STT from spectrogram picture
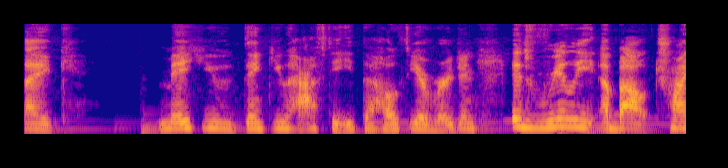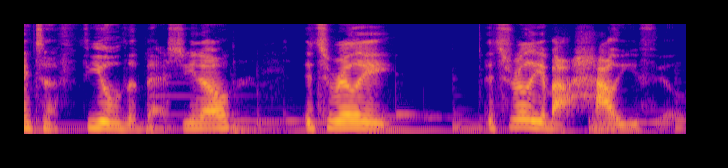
like make you think you have to eat the healthier version. It's really about trying to feel the best you know? It's really it's really about how you feel.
